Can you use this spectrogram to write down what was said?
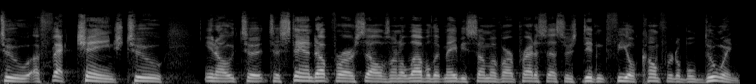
to affect change, to you know, to, to stand up for ourselves on a level that maybe some of our predecessors didn't feel comfortable doing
